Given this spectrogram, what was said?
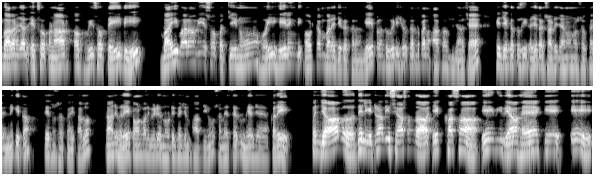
12159 of 2023 ਦੀ 22/12/2025 ਨੂੰ ਹੋਈ ਹੀਅਰਿੰਗ ਦੀ ਆਊਟਕਮ ਬਾਰੇ ਜ਼ਿਕਰ ਕਰਾਂਗੇ। ਪਰੰਤੂ ਵੀਡੀਓ ਸ਼ੁਰੂ ਕਰਨ ਤੋਂ ਪਹਿਲਾਂ ਆਪ ਨੂੰ ਗੁਜ਼ਾਰਿਸ਼ ਹੈ ਕਿ ਜੇਕਰ ਤੁਸੀਂ ਅਜੇ ਤੱਕ ਸਾਡੇ ਚੈਨਲ ਨੂੰ ਸਬਸਕ੍ਰਾਈਬ ਨਹੀਂ ਕੀਤਾ ਤੇ ਇਸ ਨੂੰ ਸਬਸਕ੍ਰਾਈਬ ਕਰ ਲਓ ਤਾਂ ਜੋ ਹਰੇਕ ਆਉਣ ਵਾਲੀ ਵੀਡੀਓ ਨੋਟੀਫਿਕੇਸ਼ਨ ਆਪ ਜੀ ਨੂੰ ਸਮੇਂ ਸਿਰ ਮਿਲ ਜਾਇਆ ਕਰੇ ਪੰਜਾਬ ਦੇ ਲੀਡਰਾਂ ਦੀ ਸਿਆਸਤ ਦਾ ਇੱਕ ਖਾਸਾ ਇਹ ਵੀ ਰਿਹਾ ਹੈ ਕਿ ਇਹ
